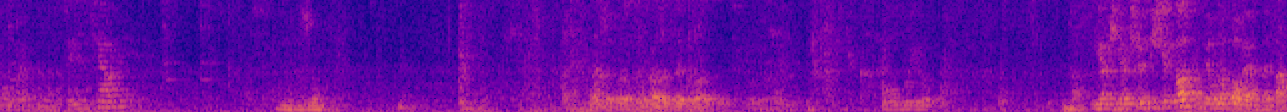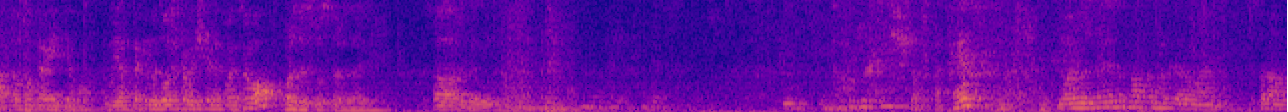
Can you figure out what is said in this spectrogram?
повернутися. Може просто два рази клацнути. Спробую. Так, Якщо, якщо двічі класнути, воно поверне, так? До попереднього. Бо я з такими дошками ще не працював. Може десь посередині. Що ж таке? Може, знизу кнопками керування. Справа.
